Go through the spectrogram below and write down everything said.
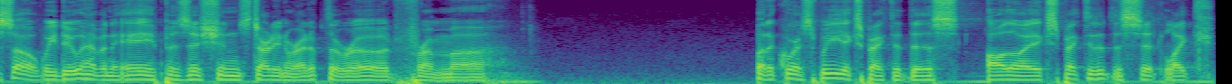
so we do have an A position starting right up the road from. Uh, but of course, we expected this. Although I expected it to sit like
